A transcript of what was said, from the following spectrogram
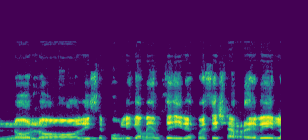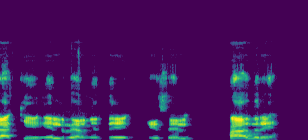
no lo dice públicamente, y después ella revela que él realmente es el padre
